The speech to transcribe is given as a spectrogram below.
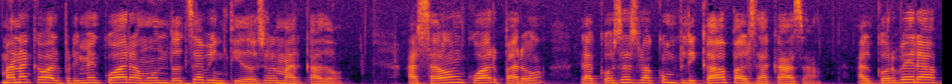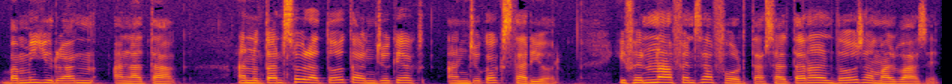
Van acabar el primer quart amb un 12-22 al marcador. Al segon quart, però, la cosa es va complicar pels de casa. El Corbera va millorar en l'atac, anotant sobretot en joc, en joc exterior i fent una defensa forta, saltant el 2 amb el base.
